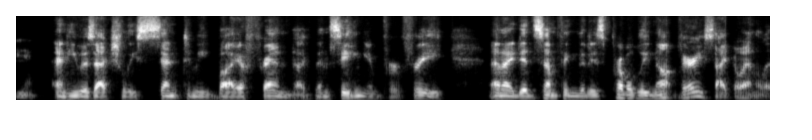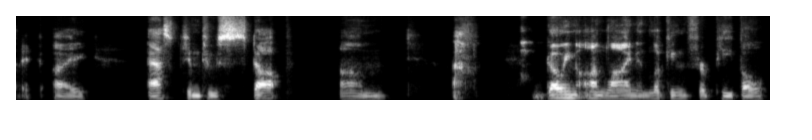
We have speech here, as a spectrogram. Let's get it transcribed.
Yeah. And he was actually sent to me by a friend. I've been seeing him for free. And I did something that is probably not very psychoanalytic. I asked him to stop um, going online and looking for people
